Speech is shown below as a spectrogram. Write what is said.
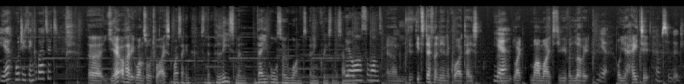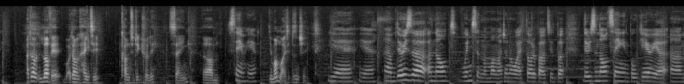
yeah, what do you think about it? Uh, yeah, I've had it once or twice. One second. So the policemen, they also want an increase in the salary. They also want Um, it's definitely an acquired taste. Yeah. And like Marmite, you either love it yeah, or you hate it. absolutely. I don't love it, but I don't hate it. Contradictorily saying. Um, Same here. your mum likes it, doesn't she? Yeah, yeah. Um, there is a, a note, when you said my mom, I don't know why I thought about it, but there is a note saying in Bulgaria um,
